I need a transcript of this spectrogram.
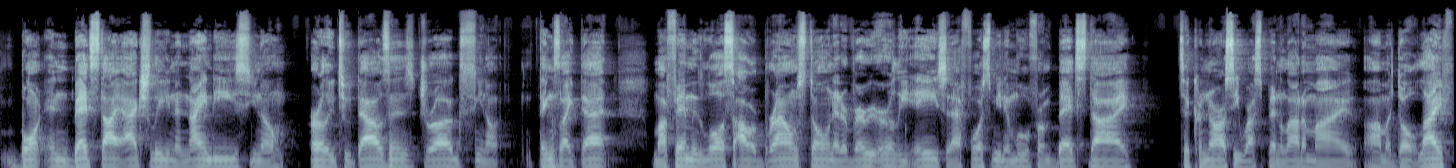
born in Bed-Stuy actually in the 90s, you know, early 2000s, drugs, you know, things like that. My family lost our brownstone at a very early age, so that forced me to move from Bed-Stuy to Canarsie, where I spent a lot of my um, adult life.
